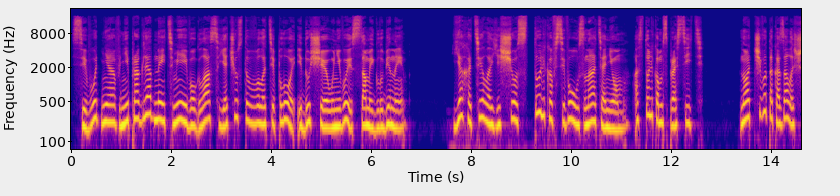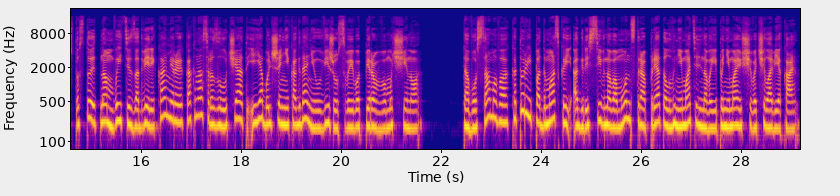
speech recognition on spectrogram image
Сегодня в непроглядной тьме его глаз я чувствовала тепло, идущее у него из самой глубины. Я хотела еще столько всего узнать о нем, о стольком спросить но от чего то казалось, что стоит нам выйти за двери камеры, как нас разлучат, и я больше никогда не увижу своего первого мужчину. Того самого, который под маской агрессивного монстра прятал внимательного и понимающего человека.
